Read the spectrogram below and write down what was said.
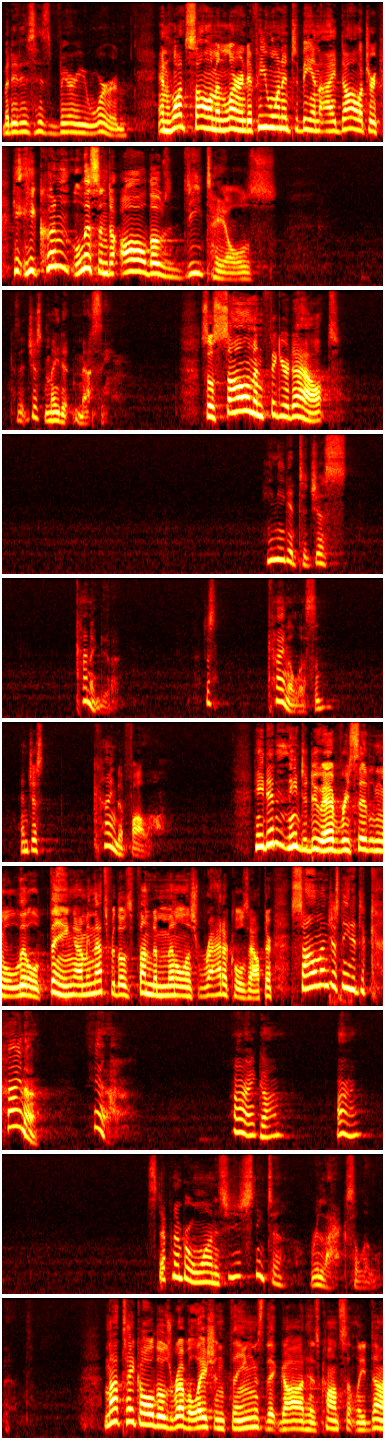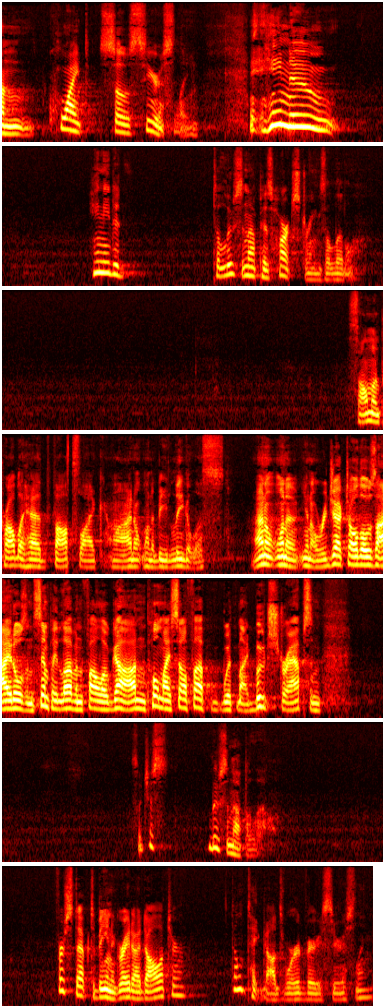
but it is his very word. And what Solomon learned, if he wanted to be an idolater, he, he couldn't listen to all those details because it just made it messy. So Solomon figured out he needed to just kind of get it. Just kind of listen and just kind of follow. He didn't need to do every single little thing. I mean, that's for those fundamentalist radicals out there. Solomon just needed to kind of, yeah. All right, God. All right. Step number one is you just need to relax a little bit. Not take all those revelation things that God has constantly done quite so seriously. He knew he needed to loosen up his heartstrings a little. Solomon probably had thoughts like, oh, I don't want to be legalist. I don't want to, you know, reject all those idols and simply love and follow God and pull myself up with my bootstraps and so just loosen up a little. First step to being a great idolater, don't take God's word very seriously.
